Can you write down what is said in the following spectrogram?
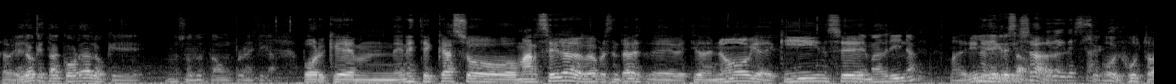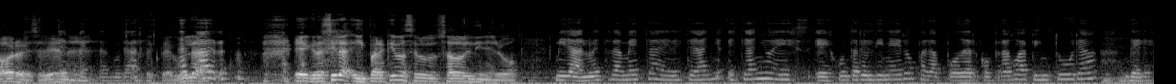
Pero que está acorde a lo que nosotros estamos planificando. Porque mm, en este caso Marcela lo que va a presentar es eh, vestido de novia, de 15. De madrina. Madrina y de egresada. egresada. Y de egresada. Uy, justo ahora que se viene. Espectacular. Espectacular. Eh, Graciela, ¿y para qué va a ser usado el dinero? Mira, nuestra meta en este año, este año es eh, juntar el dinero para poder comprar la pintura del-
